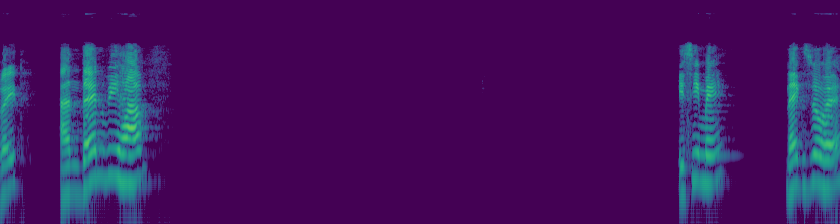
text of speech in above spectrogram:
right and then we have इसी में नेक्स्ट जो है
